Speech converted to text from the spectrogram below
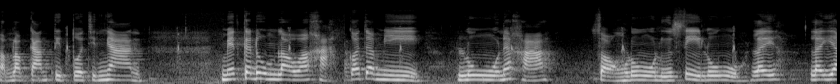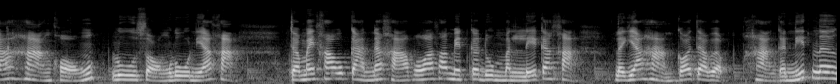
สำหรับการติดตัวชิ้นงาน เม็ดกระดุมเราอะค่ะ ก็จะมีรูนะคะ2รูหรือ 4 รูระระยะห่างของรู 2 รูเนี้ยค่ะ จะไม่เท่ากันนะคะ เพราะว่าถ้าเม็ดกระดุมมันเล็กอะค่ะ ระยะห่างก็จะแบบห่างกันนิดนึง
